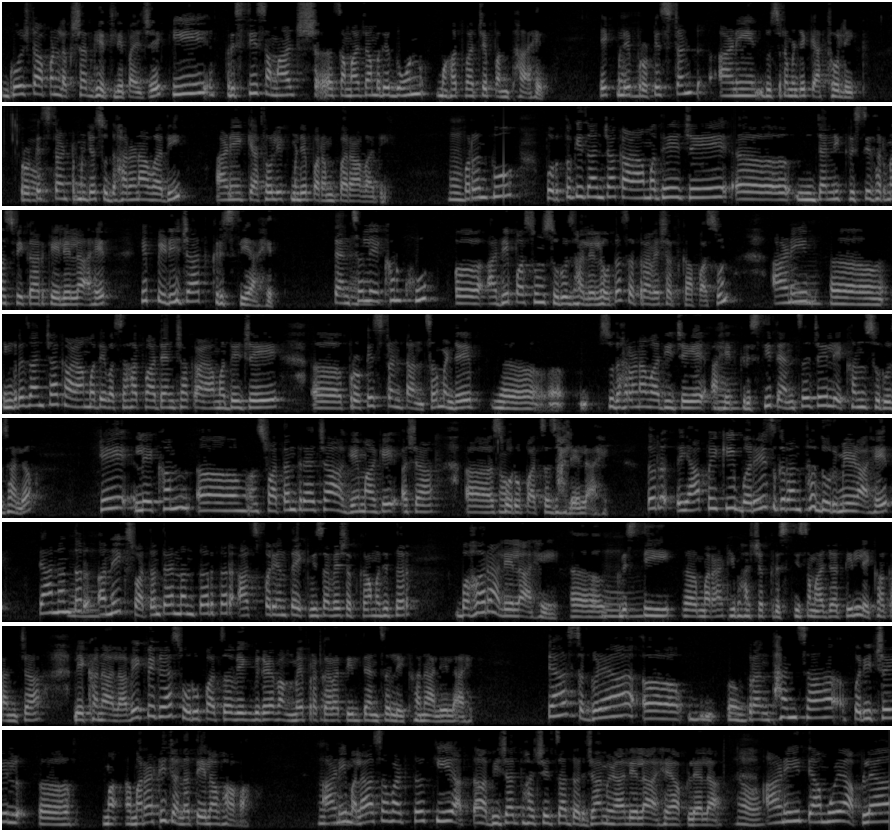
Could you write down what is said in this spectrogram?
गोष्ट आपण लक्षात घेतली पाहिजे की ख्रिस्ती समाज समाजामध्ये दोन महत्त्वाचे पंथ आहेत. एक म्हणजे प्रोटेस्टंट आणि दुसरं म्हणजे कॅथोलिक. प्रोटेस्टंट म्हणजे सुधारणावादी आणि कॅथोलिक म्हणजे परंपरावादी. परंतु पोर्तुगीजांच्या काळामध्ये जे ज्यांनी ख्रिस्ती धर्म स्वीकार केलेला आहे हे पिढीजात ख्रिस्ती आहेत. त्यांचं लेखन खूप आधीपासून सुरू झालेलं होतं सतराव्या शतकापासून. आणि इंग्रजांच्या काळामध्ये वसाहतवाद्यांच्या काळामध्ये जे प्रोटेस्टंटांचं म्हणजे सुधारणावादी जे आहेत ख्रिस्ती त्यांचं जे लेखन सुरू झालं हे लेखन स्वातंत्र्याच्या आगेमागे अशा अ, स्वरूपाचं झालेलं आहे. तर यापैकी बरेच ग्रंथ दुर्मिळ आहेत. त्यानंतर अनेक स्वातंत्र्यानंतर तर आजपर्यंत एकविसाव्या शतकामध्ये तर बहर आलेला आहे. ख्रिस्ती मराठी भाषक ख्रिस्ती समाजातील लेखकांच्या लेखनाला वेगवेगळ्या स्वरूपाचं वेगवेगळ्या वाङ्मय प्रकारातील त्यांचं लेखन आलेलं आहे. त्या सगळ्या ग्रंथांचा परिचय मराठी जनतेला व्हावा. आणि मला असं वाटतं की आता अभिजात भाषेचा दर्जा मिळालेला आहे आपल्याला. हो. आणि त्यामुळे आपल्या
